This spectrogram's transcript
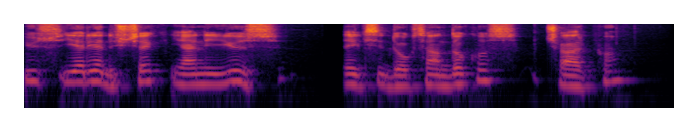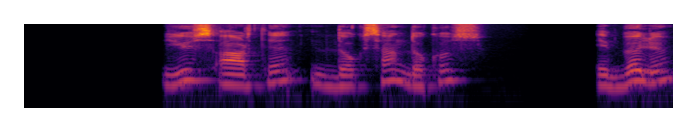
100 yarıya düşecek. Yani 100 eksi 99 çarpı 100 artı 99 e, bölü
